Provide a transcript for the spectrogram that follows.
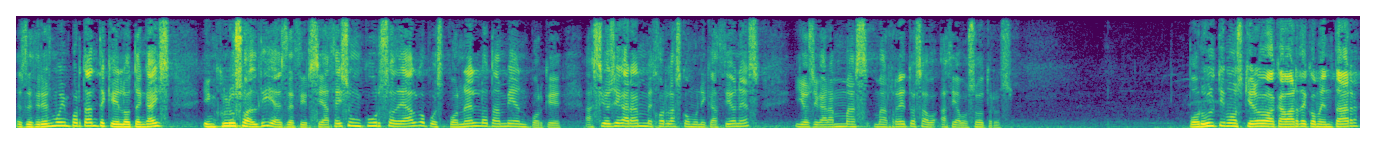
Es decir, es muy importante que lo tengáis incluso al día. Es decir, si hacéis un curso de algo, pues ponedlo también, porque así os llegarán mejor las comunicaciones y os llegarán más, más retos hacia vosotros. Por último, os quiero acabar de comentar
